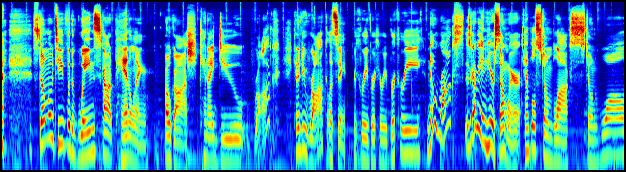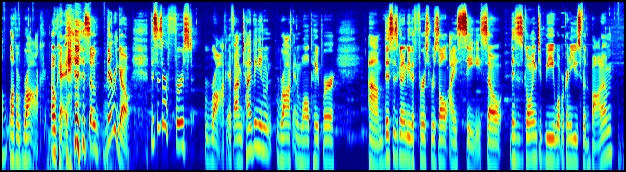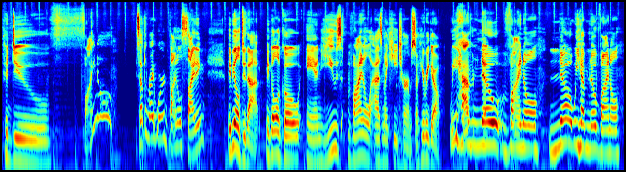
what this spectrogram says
stone motif with wainscot paneling. Oh gosh, can I do rock? Can I do rock? Let's see. Brickery, brickery, brickery. No rocks? There's gotta be in here somewhere. Temple, stone blocks, stone wall, lava rock. Okay, so there we go. This is our first rock. If I'm typing in rock and wallpaper, um, this is going to be the first result I see. So this is going to be what we're going to use for the bottom. Could do vinyl? Is that the right word? Vinyl siding? Maybe I'll do that. Maybe I'll go and use vinyl as my key term. So here we go. We have no vinyl. No, we have no vinyl.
